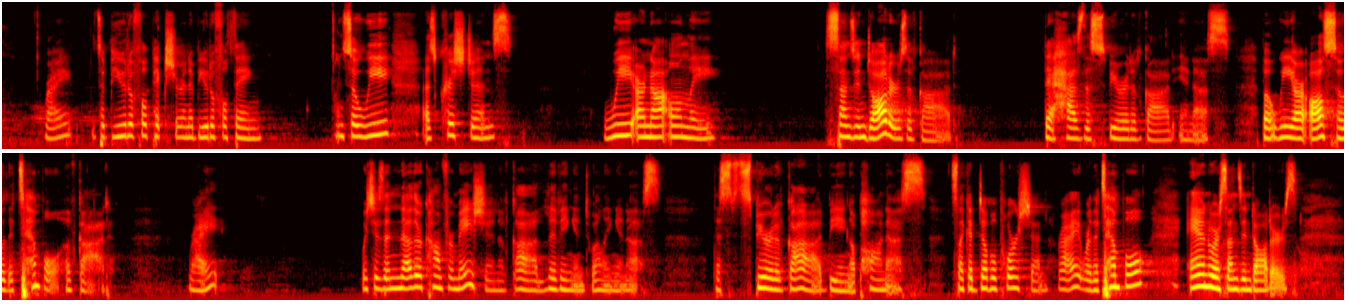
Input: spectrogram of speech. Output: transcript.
right? It's a beautiful picture and a beautiful thing. And so, we as Christians, we are not only sons and daughters of God that has the Spirit of God in us, but we are also the temple of God, right? Which is another confirmation of God living and dwelling in us, the Spirit of God being upon us it's like a double portion, right? We're the temple and we're sons and daughters.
